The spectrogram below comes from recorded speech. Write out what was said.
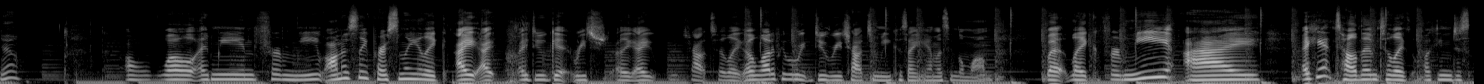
Yeah. Oh well, I mean, for me, honestly, personally, like I, I, I do get reach, like I reach out to like a lot of people re- do reach out to me because I am a single mom. But like for me, I, I can't tell them to like fucking just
